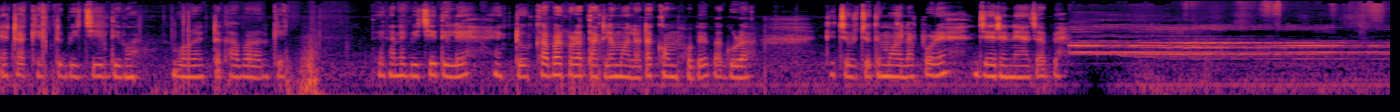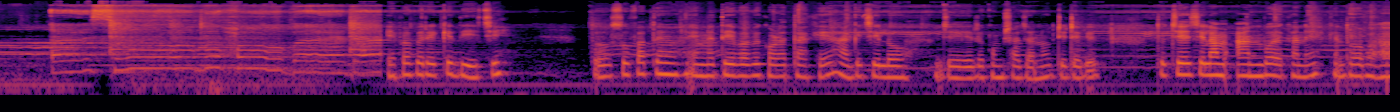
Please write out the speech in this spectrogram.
এটাকে একটু বিছিয়ে দিব। বড় একটা খাবার আর কি। এখানে বিছিয়ে দিলে একটু খাবার করা থাকলে ময়লাটা কম হবে বা গুঁড়া কিছুর যদি ময়লা পড়ে, জেরে নেওয়া যাবে। এভাবে রেখে দিয়েছি। তো সোফাতে এমনিতে এভাবে করা থাকে। আগে ছিল যে এরকম সাজানো টি টেবিল। তো চেয়েছিলাম আনব এখানে, কিন্তু ওর বাবা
